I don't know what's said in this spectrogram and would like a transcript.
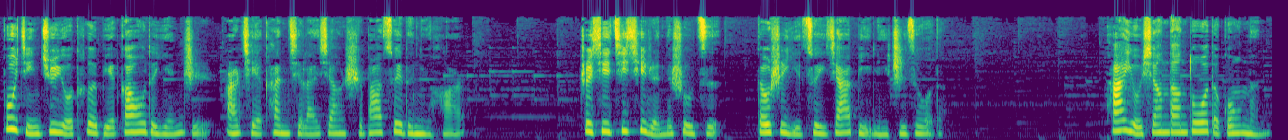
不仅具有特别高的颜值，而且看起来像十八岁的女孩。这些机器人的数字都是以最佳比例制作的。它有相当多的功能。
